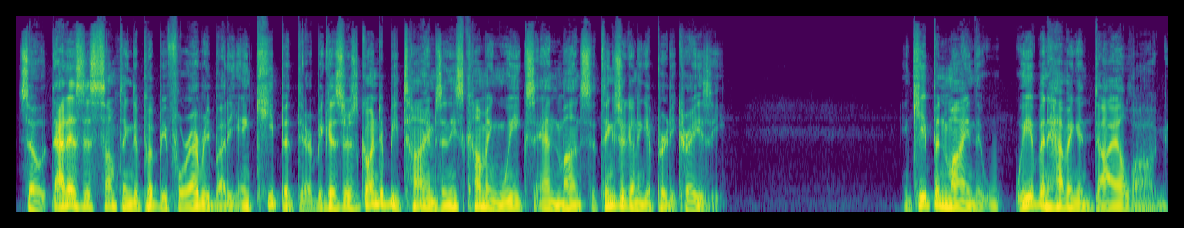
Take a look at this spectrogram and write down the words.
So that is just something to put before everybody and keep it there because there's going to be times in these coming weeks and months that things are going to get pretty crazy. And keep in mind that we have been having a dialogue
